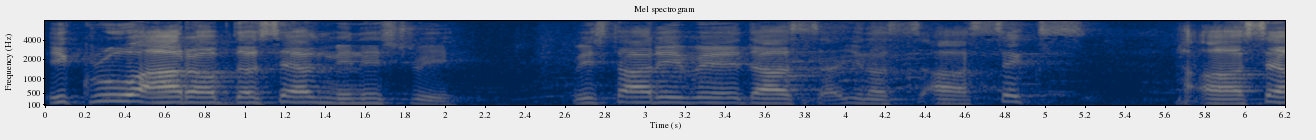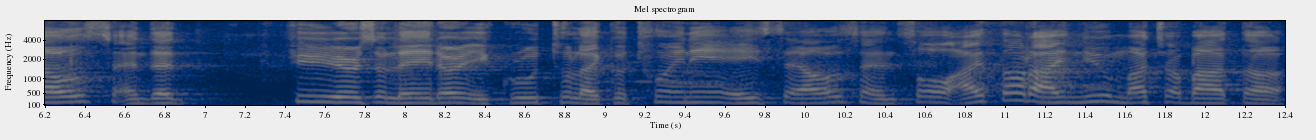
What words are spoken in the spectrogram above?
It grew out of the cell ministry. We started with uh, you know uh, six uh, cells, and then a few years later it grew to like 28 cells. And so I thought I knew much about the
